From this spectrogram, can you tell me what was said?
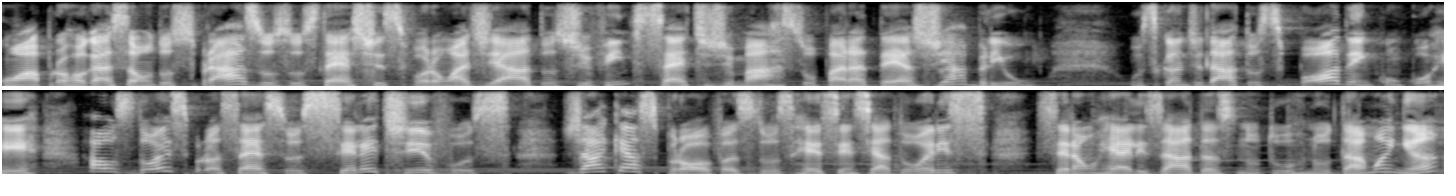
Com a prorrogação dos prazos, os testes foram adiados de 27 de março para 10 de abril. Os candidatos podem concorrer aos dois processos seletivos, já que as provas dos recenseadores serão realizadas no turno da manhã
